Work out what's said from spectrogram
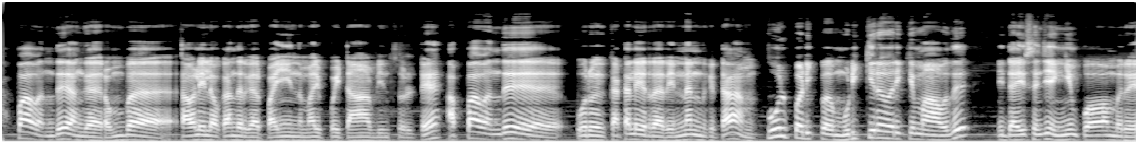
அப்பா வந்து அங்கே ரொம்ப கவலையில் உட்காந்துருக்கார் பையன் இந்த மாதிரி போயிட்டான் அப்படின்னு சொல்லிட்டு. அப்பா வந்து ஒரு கட்டளை என்னன்னு கேட்டால் ஸ்கூல் படிப்பை முடிக்கிற வரைக்குமாவது நீ தயவு செஞ்சு எங்கேயும் போகாம இரு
